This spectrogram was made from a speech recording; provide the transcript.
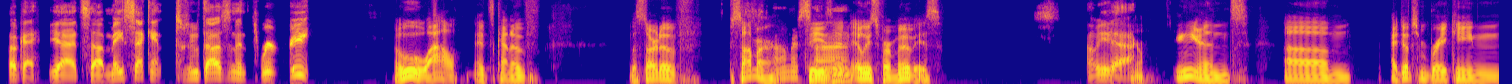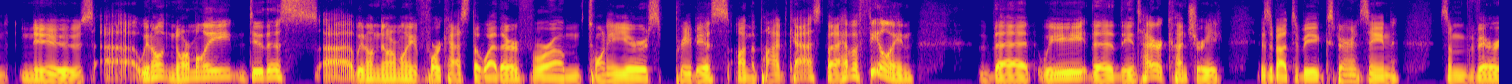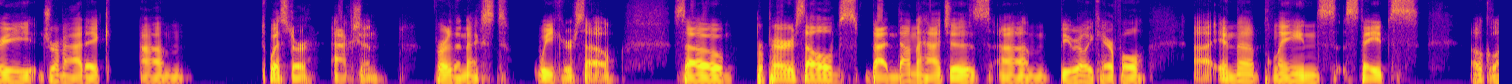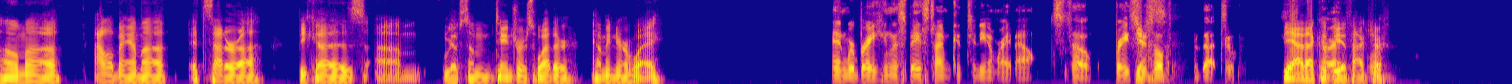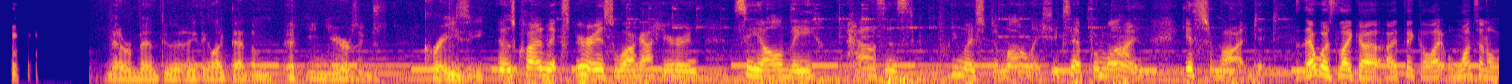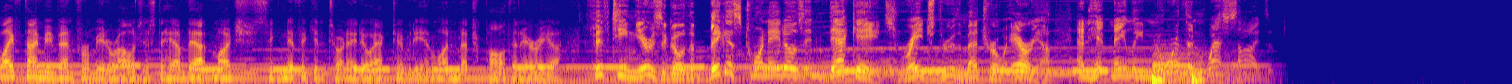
Okay. Yeah. It's uh, May 2nd, 2003. Oh, wow. It's kind of the start of summer Summertime. season, at least for movies. Oh, yeah. And um, I do have some breaking news. Uh, we don't normally do this. Uh, we don't normally forecast the weather from 20 years previous on the podcast, but I have a feeling that we the the entire country is about to be experiencing some very dramatic um, twister action for the next week or so. So prepare yourselves, batten down the hatches, um, be really careful uh, in the plains states, Oklahoma, Alabama, etc., because um, we have some dangerous weather coming your way. And we're breaking the space time continuum right now. So brace Yes. yourself for that too. Yeah, that could All be right. a factor. Never been through anything like that in a million years. It's just crazy. It was quite an experience to walk out here and see all the houses pretty much demolished, except for mine. It survived it. That was like a, I think, a li- once in a lifetime event for a meteorologist to have that much significant tornado activity in one metropolitan area. 15 years ago, the biggest tornadoes in decades raged through the metro area and hit mainly north and west sides. of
